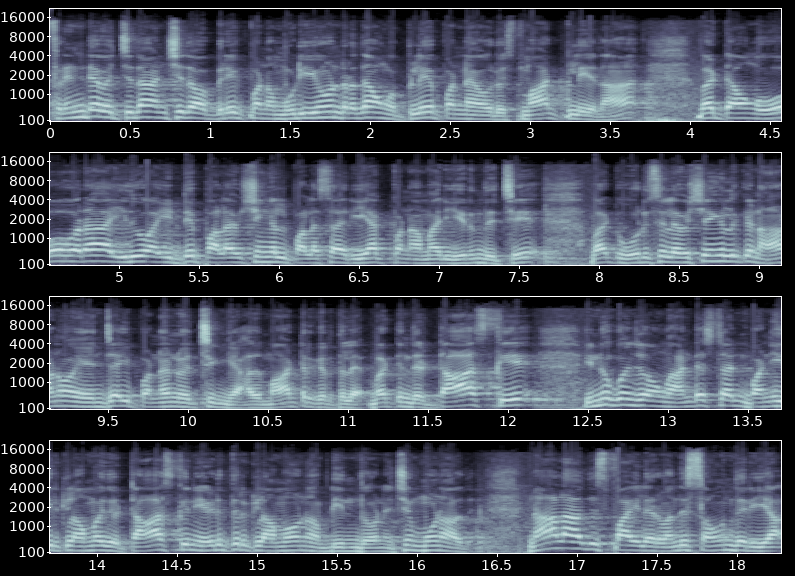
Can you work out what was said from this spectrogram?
ஃப்ரெண்டை வச்சு தான் அன்ஷிதாவை பிரேக் பண்ண முடியுன்றதை அவங்க ப்ளே பண்ண ஒரு ஸ்மார்ட் ப்ளே தான். பட் அவங்க ஓவராக இதுவாகிட்டு பல விஷயங்கள் பழசாக ரியாக்ட் பண்ண மாதிரி இருந்துச்சு. பட் ஒரு சில விஷயங்களுக்கு நானும் என்ஜாய் பண்ணேன்னு வச்சுங்க அது மாற்றுக்கிறதுல பட் இந்த டாஸ்க்கு இன்னும் கொஞ்சம் அவங்க அண்டர்ஸ்டாண்ட் பண்ணியிருக்கலாமோ இது டாஸ்க்குன்னு எடுத்துருக்கலாமோன்னு அப்படின்னு தோணுச்சு. மூணாவது. நாலாவது ஸ்பாய்லர் வந்து சௌந்தர்யா.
